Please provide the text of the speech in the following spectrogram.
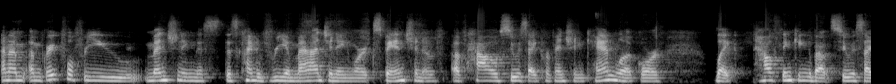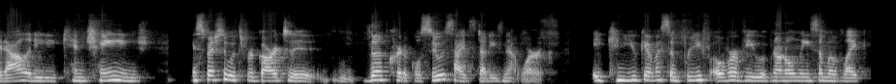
and I'm, I'm grateful for you mentioning this this kind of reimagining or expansion of of how suicide prevention can look or like how thinking about suicidality can change especially with regard to the critical suicide studies network. It, can you give us a brief overview of not only some of like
